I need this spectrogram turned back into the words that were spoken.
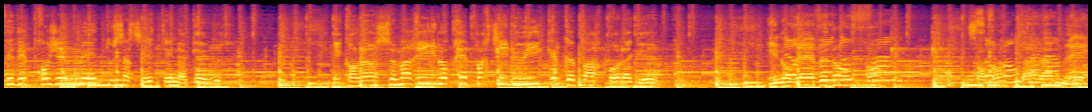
fait des projets, mais tout ça c'était la guerre. Et quand l'un se marie, l'autre est parti lui quelque part pour la guerre. Et nos rêves d'enfants s'en vont à la mer.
